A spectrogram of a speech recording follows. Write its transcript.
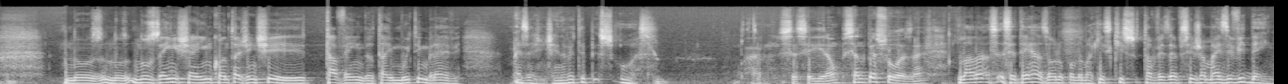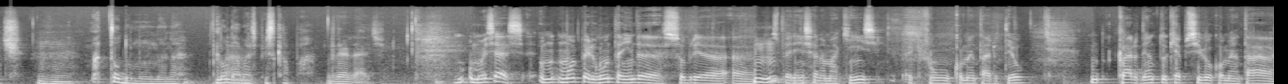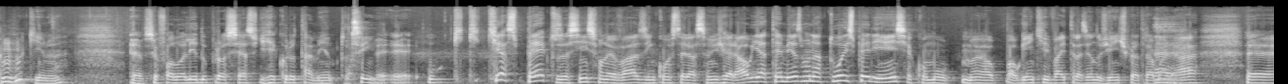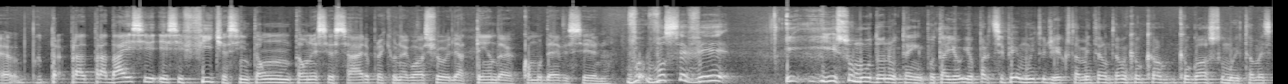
nos, nos, nos enche aí enquanto a gente está vendo, tá? E muito em breve. Mas a gente ainda vai ter pessoas. Claro, vocês seguirão sendo pessoas, né? Lá na, você tem razão no ponto da Mackenzie que isso talvez seja mais evidente. Uhum. Mas todo mundo, né? Não claro. dá mais para escapar. Verdade. Moisés, uma pergunta ainda sobre a, a uhum. experiência na McKinsey, é que foi um comentário teu claro, dentro do que é possível comentar uhum. aqui, né? É, você falou ali do processo de recrutamento. Sim. É, é, o que, que, aspectos assim são levados em consideração em geral e até mesmo na tua experiência como uma, alguém que vai trazendo gente para trabalhar, é. é para dar esse, esse fit assim tão, tão necessário para que o negócio ele atenda como deve ser, né? Você vê e, e, isso muda no tempo, tá? Eu, eu participei muito de recrutamento, é um tema que eu, que eu, que eu gosto muito, tá? Mas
